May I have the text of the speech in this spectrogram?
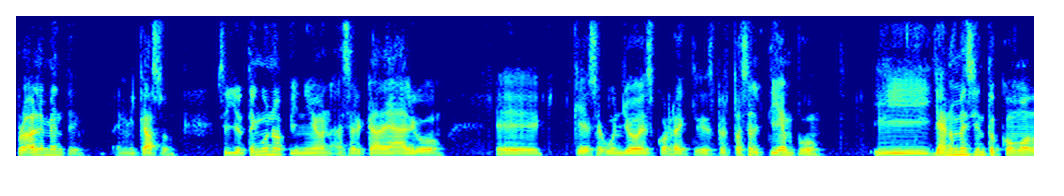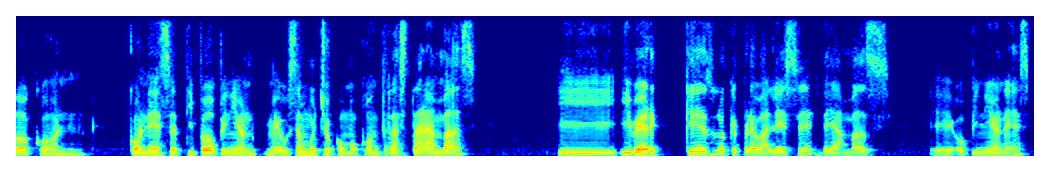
probablemente, en mi caso, si yo tengo una opinión acerca de algo eh, que según yo es correcto y después pasa el tiempo y ya no me siento cómodo con, con ese tipo de opinión, me gusta mucho como contrastar ambas y, ver qué es lo que prevalece de ambas eh, opiniones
